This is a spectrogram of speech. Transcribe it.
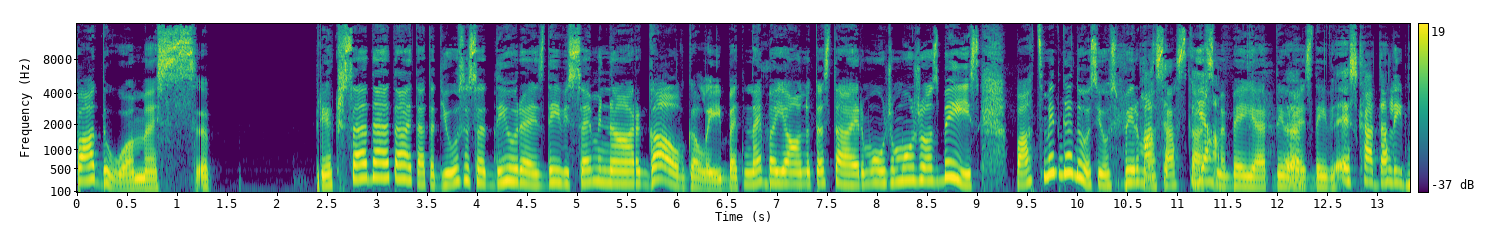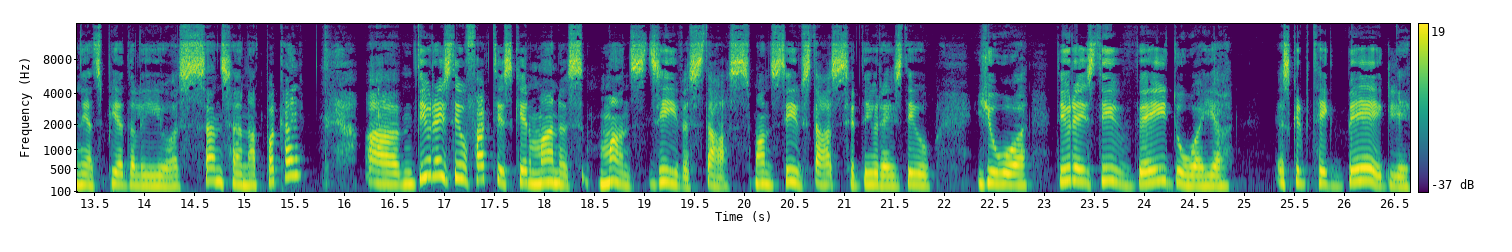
padomes priekšsēdētāji, tātad jūs esat divreiz divi semināra galvgalī, bet neba jau nu tas tā ir mūžu mūžos bijis. Patsmit gados jūsu pirmā Pats, saskarsme jā. bija ar divreiz divi. Es kā dalībniece piedalījos sen sen atpakaļ. Um, divreiz divi faktiski ir manas, mans dzīves stāsts. Mans dzīves stāsts ir divreiz divi, jo divreiz divi veidoja, es gribu teikt, bēgļi.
